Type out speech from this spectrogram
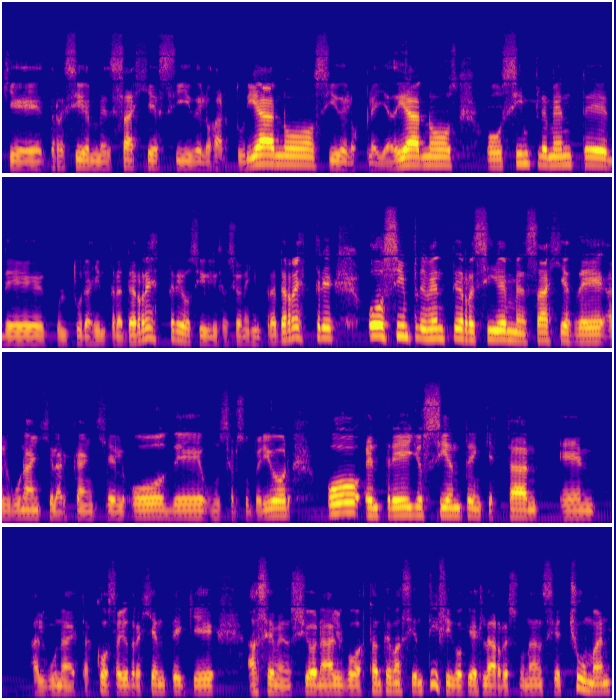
que reciben mensajes sí de los arturianos, sí de los pleiadianos, o simplemente de culturas intraterrestres o civilizaciones intraterrestres, o simplemente reciben mensajes de algún ángel, arcángel o de un ser superior, o entre ellos sienten que están en alguna de estas cosas. Hay otra gente que hace mención a algo bastante más científico, que es la resonancia Schumann,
